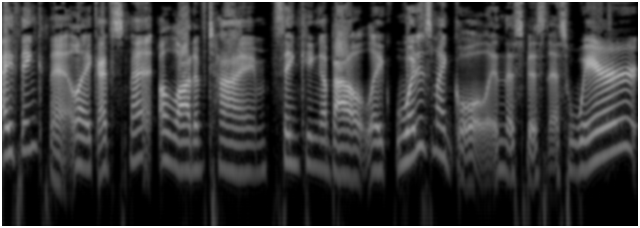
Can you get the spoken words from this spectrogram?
I think that like I've spent a lot of time thinking about like what is my goal in this business? Where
